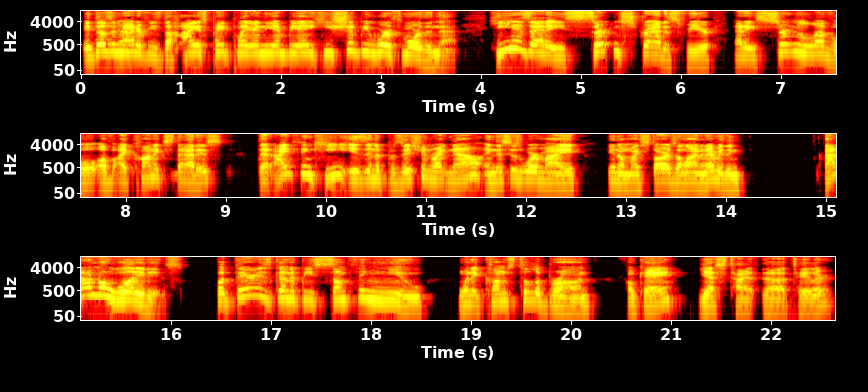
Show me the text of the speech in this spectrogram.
It doesn't Yeah. matter if he's the highest paid player in the NBA, he should be worth more than that. He is at a certain stratosphere, at a certain level of iconic status that I think he is in a position right now, and this is where my, you know, my stars align and everything. I don't know what it is, but there is going to be something new when it comes to LeBron. Okay, yes, Ty, uh, Taylor,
